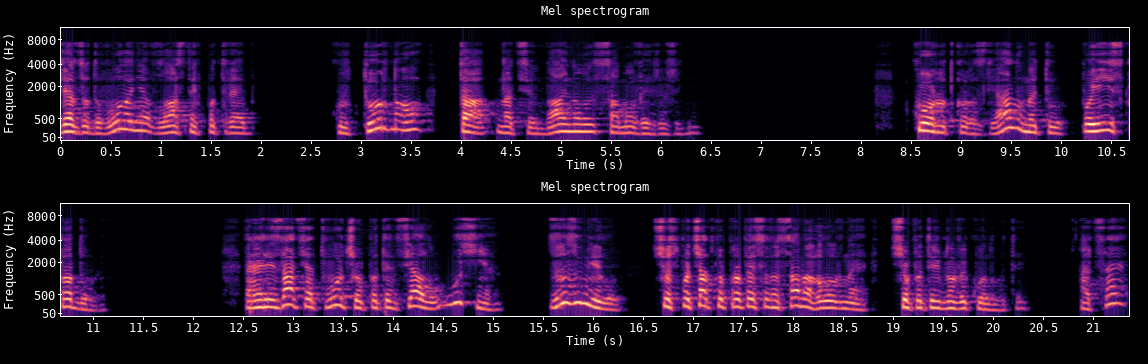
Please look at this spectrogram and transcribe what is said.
для задоволення власних потреб, культурного та національного самовираження. Коротко розгляну мету по її складових. Реалізація творчого потенціалу учня зрозуміло, що спочатку прописано саме головне, що потрібно виконувати, а це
